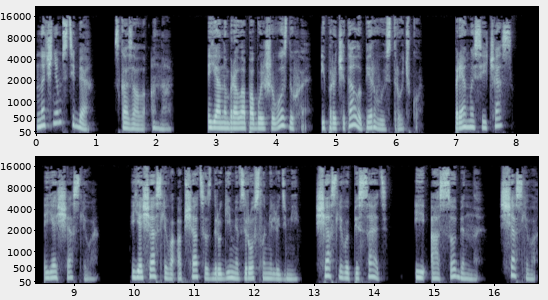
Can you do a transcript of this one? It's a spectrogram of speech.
начнем с тебя», — сказала она. Я набрала побольше воздуха и прочитала первую строчку. «Прямо сейчас я счастлива. Я счастлива общаться с другими взрослыми людьми, счастлива писать и особенно счастлива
